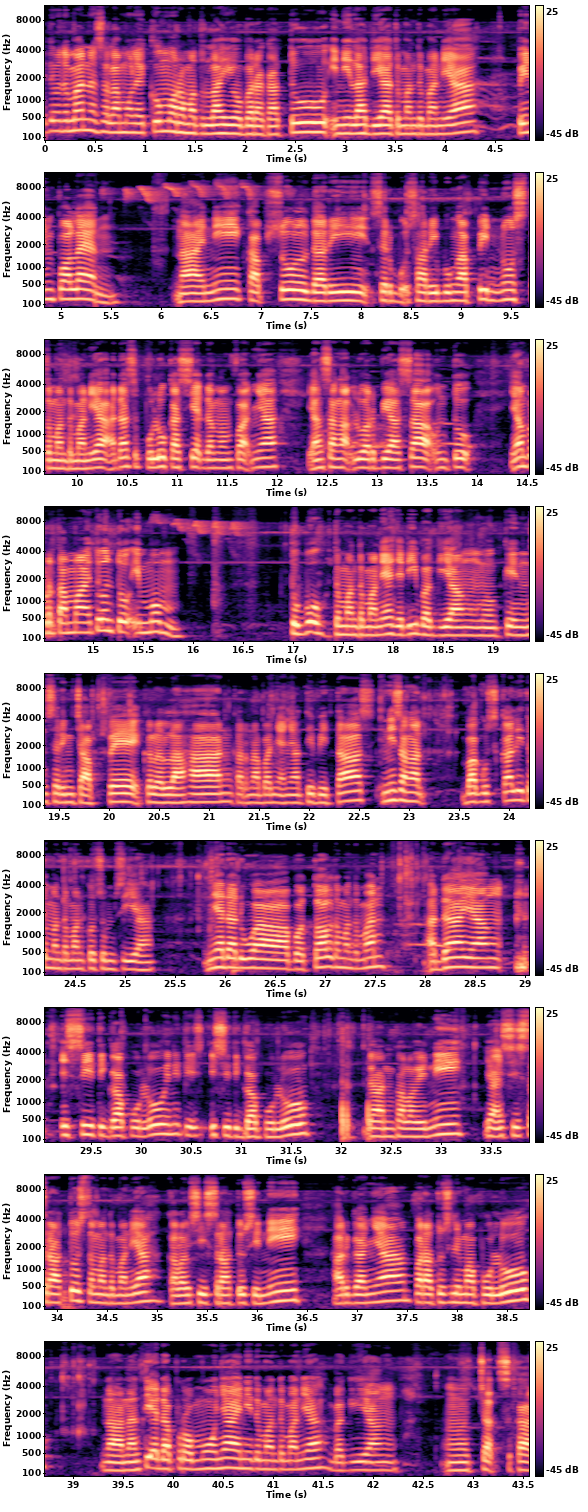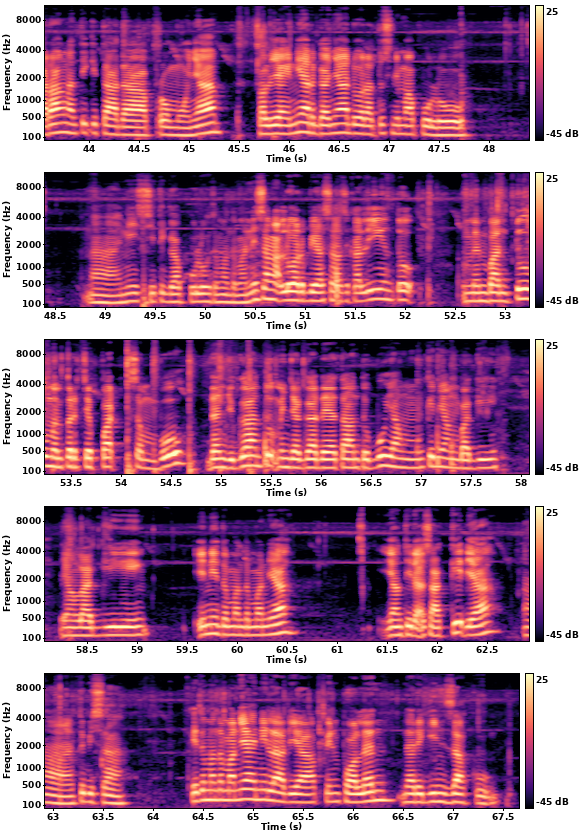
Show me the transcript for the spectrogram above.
Oke teman-teman, Assalamualaikum warahmatullahi wabarakatuh. Inilah dia teman-teman ya, pin polen. Nah ini kapsul dari serbuk sari bunga pinus teman-teman ya. Ada 10 khasiat dan manfaatnya yang sangat luar biasa untuk yang pertama itu untuk imun tubuh teman-teman ya. Jadi bagi yang mungkin sering capek, kelelahan karena banyaknya aktivitas, ini sangat bagus sekali teman-teman konsumsi ya. Ini ada dua botol teman-teman ada yang isi 30 ini isi 30 dan kalau ini yang isi 100 teman-teman ya. Kalau isi 100 ini harganya 450 nah nanti ada promonya ini teman-teman ya. Bagi yang eh, cat sekarang nanti kita ada promonya. Kalau yang ini harganya 250 nah ini isi 30 teman-teman. Ini sangat luar biasa sekali untuk membantu mempercepat sembuh dan juga untuk menjaga daya tahan tubuh yang mungkin yang bagi yang lagi ini teman-teman ya yang tidak sakit ya. Nah itu bisa. Oke teman-teman ya inilah dia pin pollen dari Ginzaku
